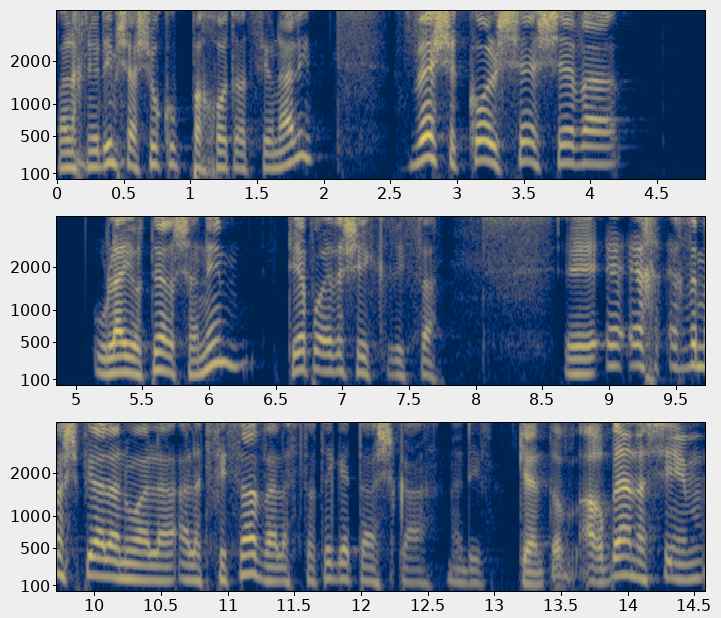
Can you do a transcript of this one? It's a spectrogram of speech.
אבל אנחנו יודעים שהשוק הוא פחות רציונלי, ושכל 6-7, אולי יותר שנים, תהיה פה איזושהי קריסה. אה, איך, איך זה משפיע לנו על, על התפיסה ועל אסטרטגיית ההשקעה, נדיב? כן, טוב, הרבה אנשים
